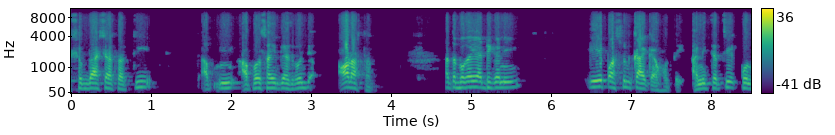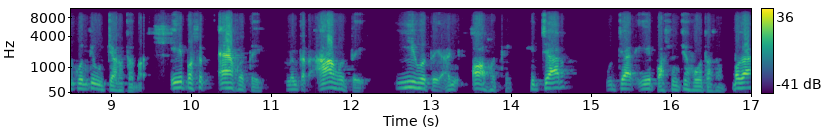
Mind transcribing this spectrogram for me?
शब्द असे असतात की आपण आपण सांगितल्याप्रमाणे ते ऑड असतात. आता बघा या ठिकाणी ए पासून काय काय होते आणि त्याचे कोणकोणते उच्चार होतात ए पासून ॲ होते नंतर आ होते ई होते आणि अ होते हे चार उच्चार ए पासूनचे होत असतात. बघा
